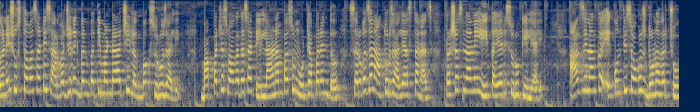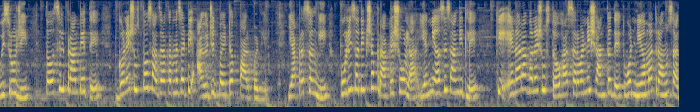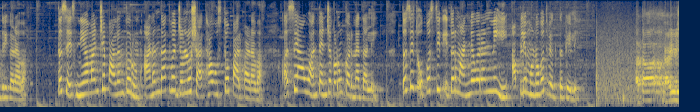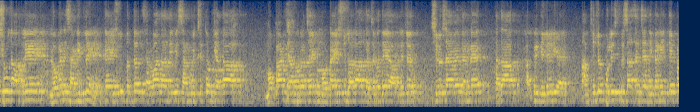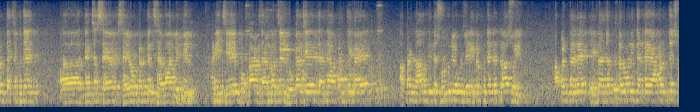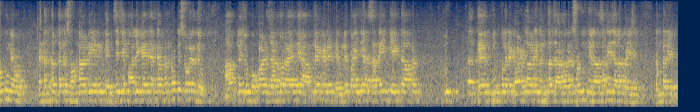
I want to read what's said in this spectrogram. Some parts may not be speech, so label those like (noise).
गणेश उत्सवासाठी सार्वजनिक गणपती मंडळाची लगबग सुरू झाली. बाप्पाच्या स्वागतासाठी लहानांपासून मोठ्यापर्यंत सर्वजण आतुर झाले असतानाच प्रशासनानेही तयारी सुरू केली आहे. आज दिनांक एकोणतीस ऑगस्ट दोन हजार चोवीस रोजी तहसील प्रांत येथे गणेश उत्सव साजरा करण्यासाठी आयोजित बैठक पार पडली. याप्रसंगी पोलीस अधीक्षक राकेश ओला यांनी असे सांगितले की येणारा गणेश उत्सव हा सर्वांनी शांततेत व नियमात राहून साजरी करावा. तसेच नियमांचे पालन करून आनंदात व जल्लोषात हा उत्सव पार पाडावा असे आवाहन त्यांच्याकडून करण्यात आले. तसेच उपस्थित इतर मान्यवरांनीही आपले मनोगत व्यक्त केले. आता काही इश्यूज आपले लोकांनी सांगितले. त्या इश्यूजबद्दल सर्वात आधी मी सांगू इच्छितो की आता मोकाट जनावरांचा एक मोठा इश्यू झाला. त्याच्यामध्ये आपले जे शिवसाहेब आहे त्यांनी आता खात्री दिलेली आहे. आमचे जे पोलीस प्रशासनचे अधिकारी ते पण त्याच्यामध्ये त्यांच्या त्यांचा सहयोग सहयोग करतील सहभाग घेतील. आणि जे मोकाट जानवरचे लोकांचे आहेत, त्यांना आपण ते काय आपण लांब तिथे सोडून येऊ जेणेकरून त्यांना त्रास होईल. आपण त्याने एकदा जप्त करू आणि त्यांना आपण ते सोडून येऊ. त्यानंतर त्याला सोडणार नाही आणि त्यांचे जे मालिक आहेत त्यांना आपण नोटीस वगैरे देऊ. आपले जो मोकाट जानवर आहे ते आपल्याकडे ठेवले पाहिजे असं नाही की एकदा आपण दूध ते दूध वगैरे काढलं आणि नंतर जानवर सोडून दिलं असं नाही झालं पाहिजे. नंबर एक.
